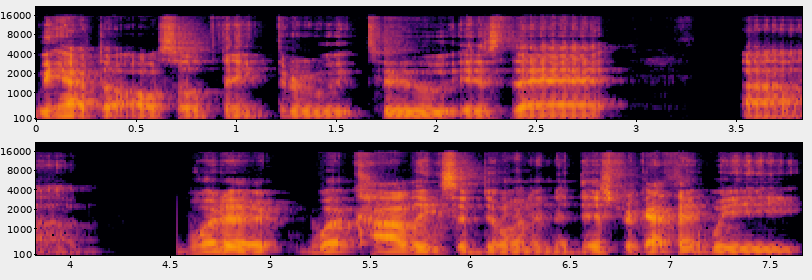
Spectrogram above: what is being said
we have to also think through it too is that uh, what are what colleagues are doing in the district. I think we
